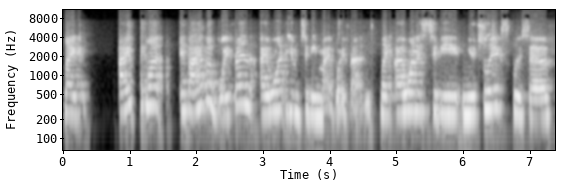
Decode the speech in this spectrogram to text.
like, I want, if I have a boyfriend, I want him to be my boyfriend. Like, I want us to be mutually exclusive.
